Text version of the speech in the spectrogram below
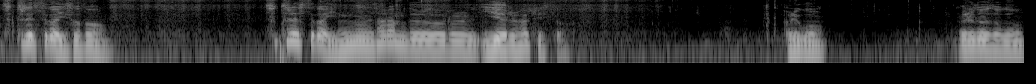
스트레스가 있어서 스트레스가 있는 사람들을 이해를 할 수 있어. 그리고 예를 들어서 그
